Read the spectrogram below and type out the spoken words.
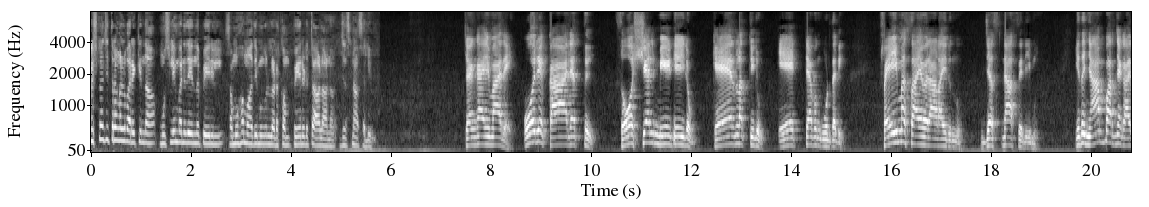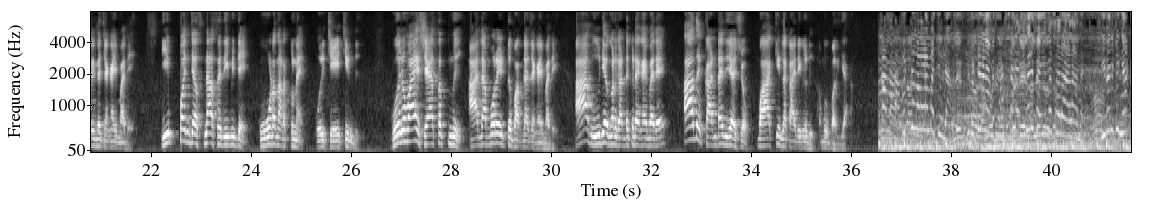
കൃഷ്ണചിത്രങ്ങൾ വരയ്ക്കുന്ന മുസ്ലിം വനിത എന്ന പേരിൽ സമൂഹ മാധ്യമങ്ങളിലടക്കം പേരെടുത്ത ആളാണ് ജസ്ന സലീം. ചങ്ങായിമാരെ ഒരു കാലത്ത് സോഷ്യൽ മീഡിയയിലും കേരളത്തിലും ഏറ്റവും കൂടുതൽ ഫേമസ് ആയ ഒരാളായിരുന്നു ജസ്ന സലീം. ഇത് ഞാൻ പറഞ്ഞ കാര്യമില്ല ചങ്ങായിമാരെ. ഇപ്പം ജസ്ന സലീമിന്റെ കൂടെ നടക്കുന്ന ഒരു ചേച്ചിയുണ്ട്. ഗുരുവായൂർ ക്ഷേത്രത്തിൽ നിന്ന് അലമുറയിട്ട് പറഞ്ഞ ചങ്ങായിമാരെ. ആ വീഡിയോ നിങ്ങൾ കണ്ടിക്കണ ചങ്ങായിമാരെ. അത് കണ്ടതിന് ശേഷം ബാക്കിയുള്ള കാര്യങ്ങൾ നമുക്ക് പറയാം. ഇവർക്ക് ഞാൻ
